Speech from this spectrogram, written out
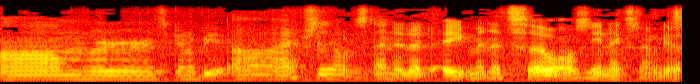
Um, there's gonna be, uh, actually, I'll just end it at 8 minutes, so I'll see you next time, guys.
